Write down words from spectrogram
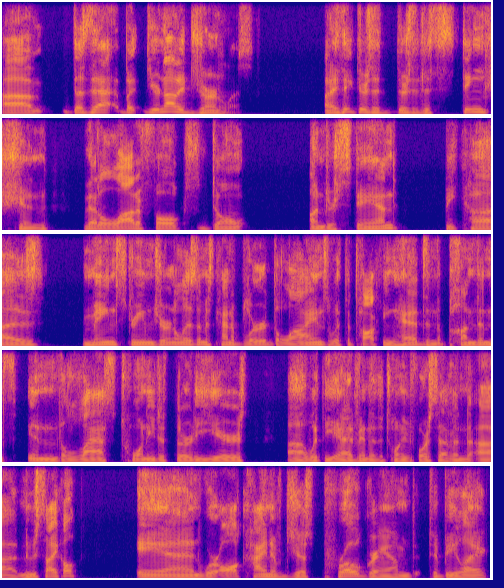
Um, does that? But you're not a journalist. I think there's a there's a distinction that a lot of folks don't understand because mainstream journalism has kind of blurred the lines with the talking heads and the pundits in the last 20 to 30 years uh, with the advent of the 24 7 uh, news cycle and we're all kind of just programmed to be like,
